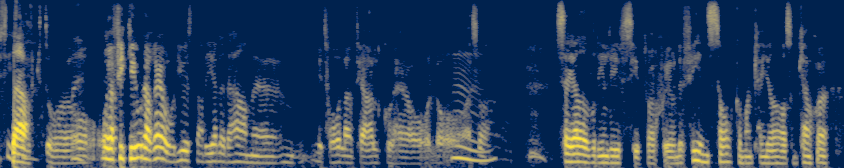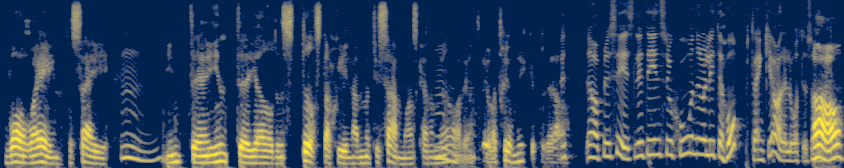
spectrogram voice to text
starkt. Och, och, och, jag fick goda råd just när det gällde det här med mitt förhållande till alkohol och mm. alltså, se över din livssituation. Det finns saker man kan göra som kanske var och en för sig Mm. inte, inte gör den största skillnaden men tillsammans kan de Mm. göra det. Jag tror, jag tror mycket på det där. Ja, precis. Lite instruktioner och lite hopp, tänker jag det låter som. Ja,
